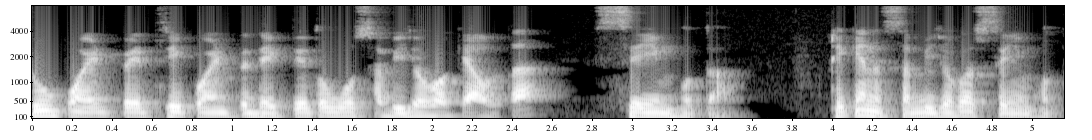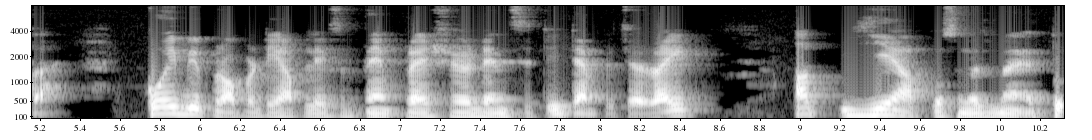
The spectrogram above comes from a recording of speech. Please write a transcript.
टू पॉइंट पे थ्री पॉइंट पे देखते तो वो सभी जगह क्या होता? सेम होता, ठीक है ना? सभी जगह सेम होता। है कोई भी प्रॉपर्टी आप ले सकते हैं प्रेशर डेंसिटी टेम्परेचर राइट अब ये आपको समझ में आए तो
